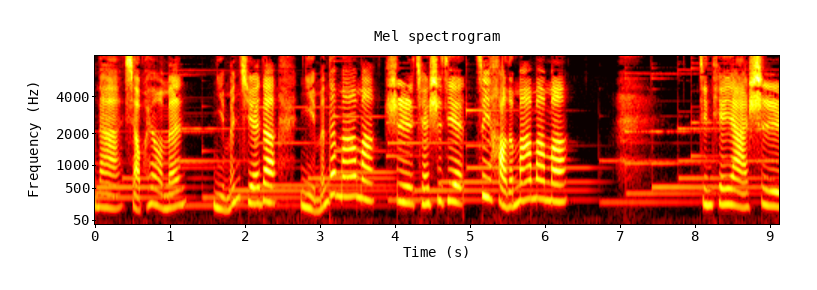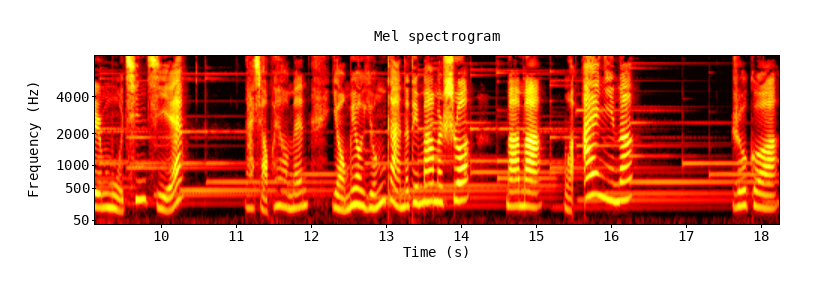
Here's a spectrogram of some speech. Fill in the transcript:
那小朋友们，你们觉得你们的妈妈是全世界最好的妈妈吗？今天呀是母亲节，那小朋友们有没有勇敢的对妈妈说：“妈妈，我爱你呢？”如果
